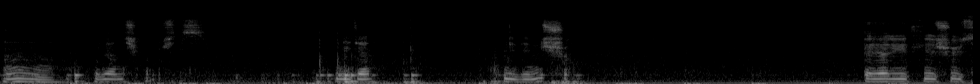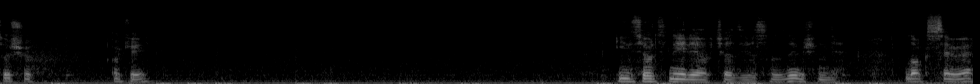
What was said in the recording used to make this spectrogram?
hmm, burada yanlış yapmışız. Neden? Nedeni şu. Eğer yetki şuysa şu. Okey. Insert neyle yapacağız diyorsunuz değil mi şimdi? Log save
